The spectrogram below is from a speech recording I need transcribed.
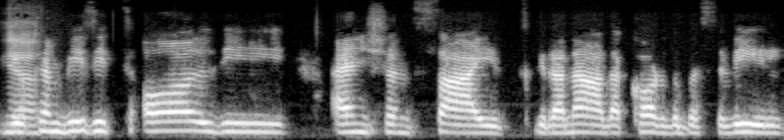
Yeah. You can visit all the ancient sites: Granada, Cordoba, Seville.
